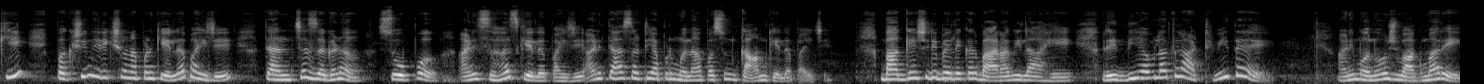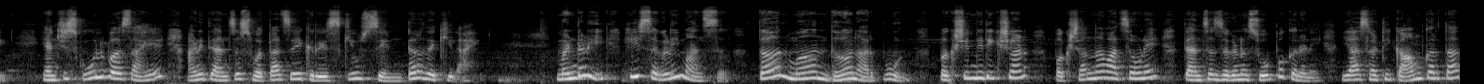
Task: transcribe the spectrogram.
की पक्षी निरीक्षण आपण केलं पाहिजे त्यांचं जगणं सोपं आणि सहज केलं पाहिजे आणि त्यासाठी आपण मनापासून काम केलं पाहिजे. भाग्यश्री बेलेकर बारावीला आहे रिद्धी येवला तर आठवीत आहे. आणि मनोज वाघमारे यांची स्कूल बस आहे आणि त्यांचं स्वतःचं एक रेस्क्यू सेंटर देखील आहे. मंडळी ही सगळी माणसं तन मन धन अर्पून पक्षी निरीक्षण पक्ष्यांना वाचवणे त्यांचं जगणं सोपं करणे यासाठी काम करतात.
